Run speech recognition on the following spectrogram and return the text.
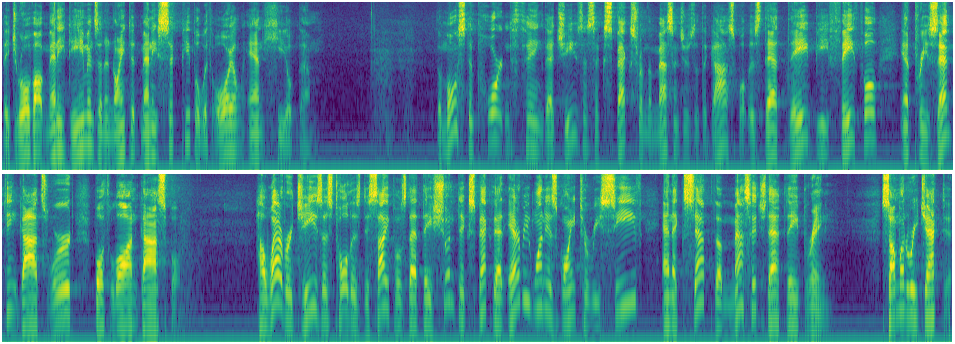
They drove out many demons and anointed many sick people with oil and healed them. The most important thing that Jesus expects from the messengers of the gospel is that they be faithful in presenting God's word, both law and gospel. However, Jesus told his disciples that they shouldn't expect that everyone is going to receive and accept the message that they bring. Someone rejected.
